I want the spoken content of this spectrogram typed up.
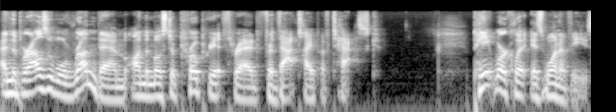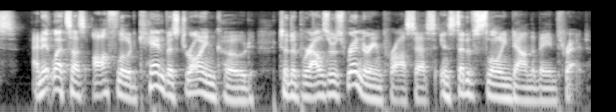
and the browser will run them on the most appropriate thread for that type of task. Paint Worklet is one of these, and it lets us offload canvas drawing code to the browser's rendering process instead of slowing down the main thread.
